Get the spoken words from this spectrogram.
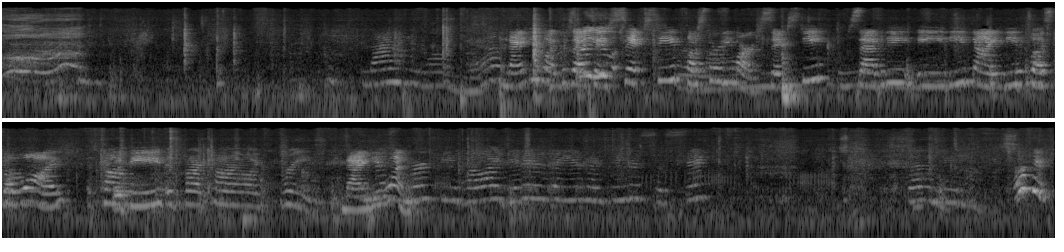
yeah, 91, because I say 60 plus 30 more. 60, 70, 80, 90 plus the 1 counting, would be? It's by counting like three. 91. I. Perfect.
